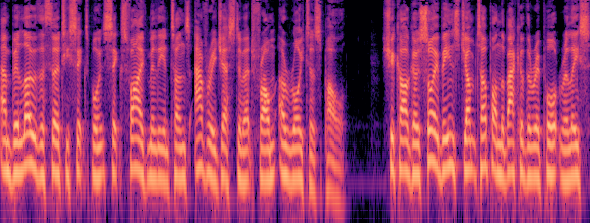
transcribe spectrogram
and below the 36.65 million tonnes average estimate from a Reuters poll. Chicago soybeans jumped up on the back of the report release,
